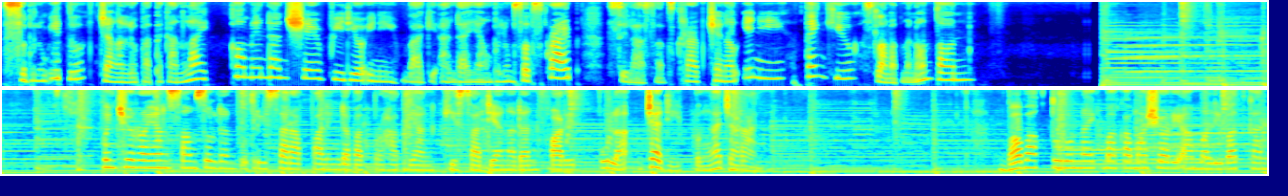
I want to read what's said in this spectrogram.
Sebelum itu, jangan lupa tekan like, komen, dan share video ini. Bagi Anda yang belum subscribe, sila subscribe channel ini. Thank you, selamat menonton. Penceraian Samsul dan Putri Sarah paling dapat perhatian kisah Diana dan Farid pula jadi pengajaran. Babak turun naik Mahkamah Syariah melibatkan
